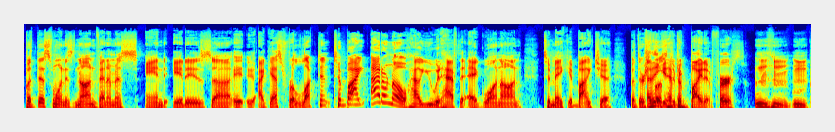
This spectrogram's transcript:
But this one is non-venomous and it is uh, it, I guess reluctant to bite. I don't know how you would have to egg one on to make it bite you, but they're I supposed you have to. to bite it first. Be, Mhm, mm.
